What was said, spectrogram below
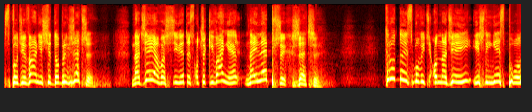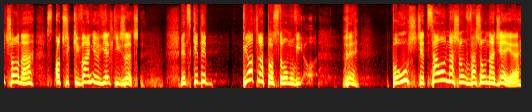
spodziewanie się dobrych rzeczy. Nadzieja właściwie to jest oczekiwanie najlepszych rzeczy. Trudno jest mówić o nadziei, jeśli nie jest połączona z oczekiwaniem wielkich rzeczy. Więc kiedy Piotr apostoł mówi, połóżcie całą naszą waszą nadzieję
